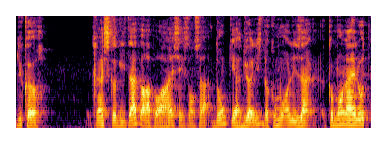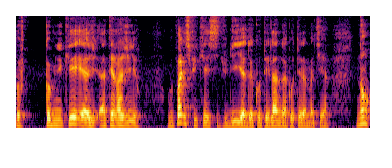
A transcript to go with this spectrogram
du corps. Res cogita par rapport à res extensa. Donc il y a un dualisme, donc comment l'un et l'autre peuvent communiquer et agi- interagir. On ne peut pas l'expliquer si tu dis il y a d'un côté l'âme, d'un côté la matière. Non,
